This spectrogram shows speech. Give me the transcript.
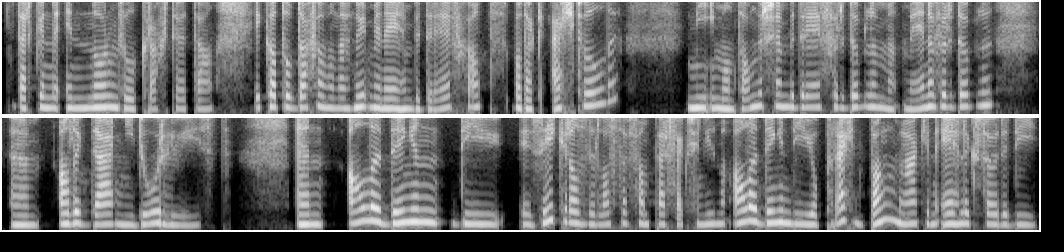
daar kun je enorm veel kracht uit halen. Ik had op dag van vandaag nooit mijn eigen bedrijf gehad, wat ik echt wilde. Niet iemand anders zijn bedrijf verdubbelen, maar het mijne verdubbelen. Ehm, had ik daar niet door geweest. En alle dingen die, eh, zeker als je last hebt van perfectionisme, alle dingen die je oprecht bang maken, eigenlijk zouden die,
